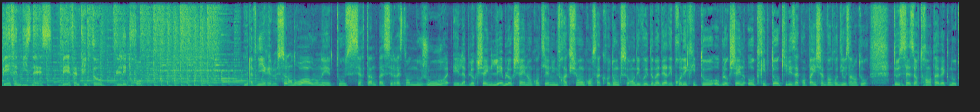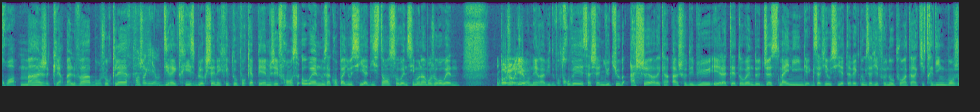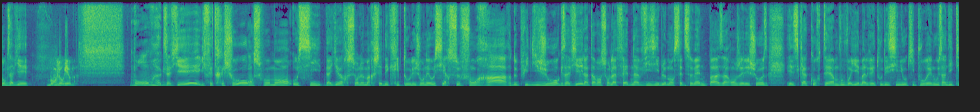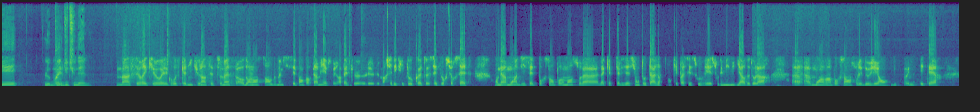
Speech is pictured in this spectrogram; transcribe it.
BFM Business, BFM Crypto, les pros. L'avenir est le seul endroit où l'on est tous certains de passer le restant de nos jours et la blockchain, les blockchains en contiennent une fraction, consacre donc ce rendez-vous hebdomadaire des pros des cryptos aux blockchains, aux cryptos qui les accompagnent chaque vendredi aux alentours de 16h30 avec nos trois mages. Claire Balva, bonjour Claire. Bonjour Guillaume. Directrice blockchain et crypto pour KPMG France. Owen nous accompagne aussi à distance. Owen Simonin, bonjour Owen. Bonjour Guillaume. On est ravi de vous retrouver. Sa chaîne YouTube Asher avec un H au début et à la tête Owen de Just Mining. Xavier aussi est avec nous. Xavier Fenot pour Interactive Trading. Bonjour Xavier. Bonjour Guillaume. Bon, Xavier, il fait très chaud en ce moment, aussi d'ailleurs sur le marché des cryptos. Les journées haussières se font rares depuis dix jours. Xavier, l'intervention de la Fed n'a visiblement cette semaine pas arrangé les choses. Est-ce qu'à court terme, vous voyez malgré tout des signaux qui pourraient nous indiquer le bout du tunnel. Ben, c'est vrai que ouais, grosse canicule hein, cette semaine. Alors dans l'ensemble, même si c'est pas encore terminé, parce que je rappelle que le, marché des cryptos cote 7 jours sur 7, on est à moins 17% pour le moment sur la, la capitalisation totale, donc qui est passé sous les, sous les 1000 milliards de dollars, euh, moins 20% sur les deux géants, Bitcoin, Ether.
